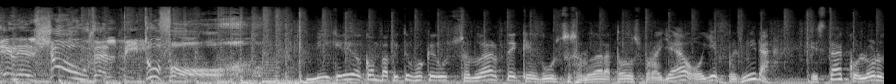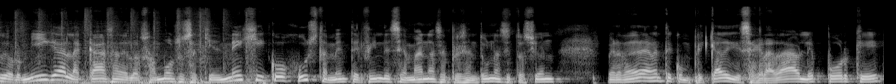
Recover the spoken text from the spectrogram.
en el show del pitufo. Mi querido compa Pitufo, qué gusto saludarte, qué gusto saludar a todos por allá. Oye, pues mira, Está color de hormiga la casa de los famosos aquí en México. Justamente el fin de semana se presentó una situación verdaderamente complicada y desagradable porque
